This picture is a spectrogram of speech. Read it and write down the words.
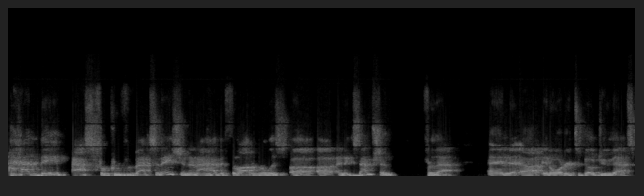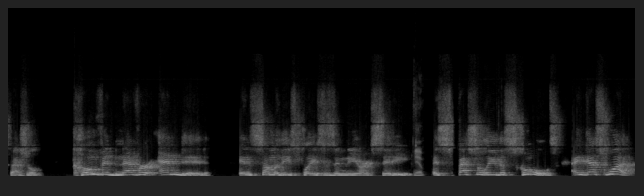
I had they asked for proof of vaccination, and I had to fill out a release, uh, uh, an exemption for that, and uh, in order to go do that special. COVID never ended in some of these places in New York City, yep. especially the schools. And guess what?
